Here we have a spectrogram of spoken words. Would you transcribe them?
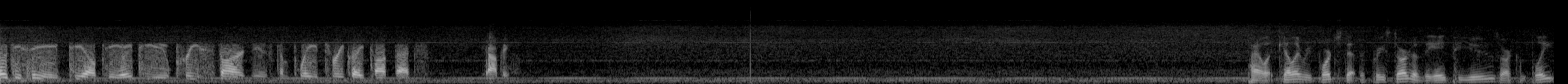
OTC PLT APU pre-start is complete. Three great talkbacks. Copy. Pilot Kelly reports that the pre-start of the APUs are complete.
